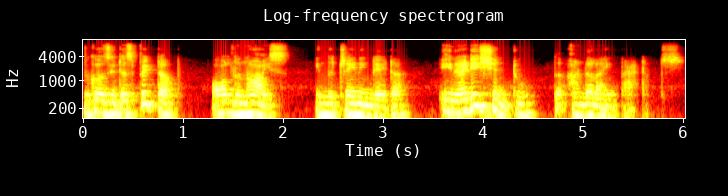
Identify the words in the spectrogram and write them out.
because it has picked up all the noise in the training data in addition to the underlying patterns.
